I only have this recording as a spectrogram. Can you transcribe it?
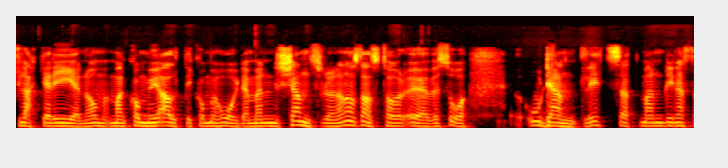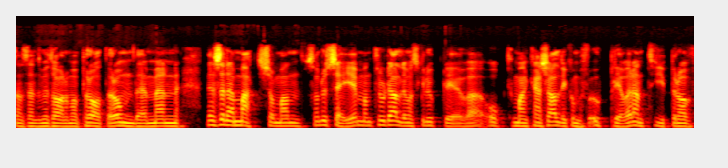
flackar igenom. Man kommer ju alltid komma ihåg det men känslorna någonstans tar över så ordentligt så att man blir nästan sentimental när man pratar om det. Men det är en sån där match som man, som du säger, man trodde aldrig man skulle uppleva och man kanske aldrig kommer få uppleva den typen av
